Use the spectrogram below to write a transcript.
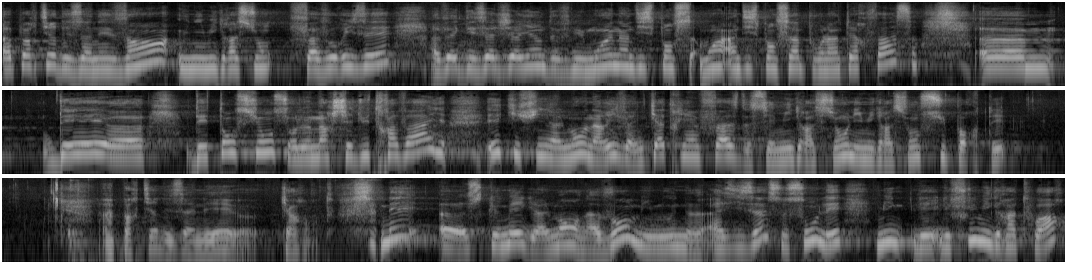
à partir des années 20, une immigration favorisée, avec des Algériens devenus moins, indispensables pour l'interface. Euh, des, euh, des, tensions sur le marché du travail et qui finalement on arrive à une quatrième phase de ces migrations, l'immigration supportée à partir des années 40. Euh, Mais euh, ce que met également en avant Mimoun Aziza, ce sont les flux migratoires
